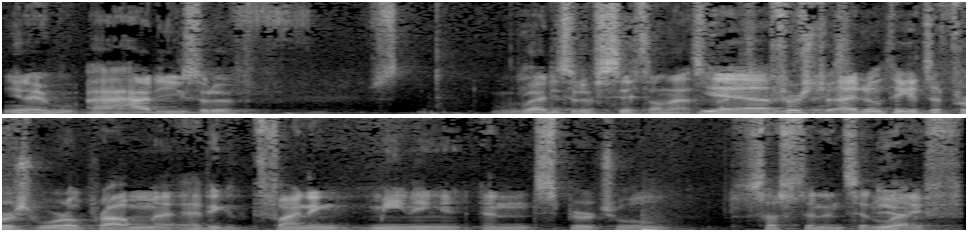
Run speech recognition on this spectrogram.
you know how do you sort of where do you sort of sit on that? spectrum Yeah, first. I don't think it's a first world problem. I think finding meaning and spiritual sustenance in Yeah. life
